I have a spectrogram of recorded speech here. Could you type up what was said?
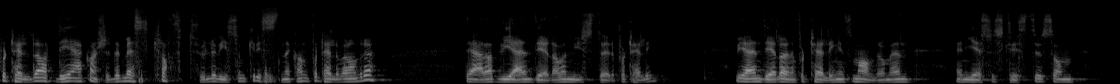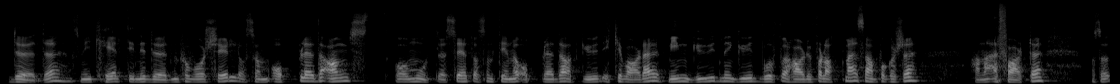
fortelle deg at det er kanskje det mest kraftfulle vi som kristne kan fortelle hverandre. Det er at vi er en del av en mye større fortelling. Vi er en del av den fortellingen som handler om en, en Jesus Kristus som døde, som gikk helt inn i døden for vår skyld, og som opplevde angst og motløshet, og som til og med opplevde at Gud ikke var der. 'Min Gud, min Gud, hvorfor har du forlatt meg?' sa han på korset. Han har erfart det. Og så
